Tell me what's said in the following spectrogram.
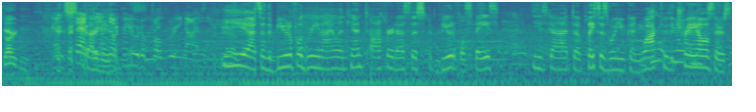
Garden. And set in the beautiful Green Island. Yeah. Yes, and the beautiful Green Island. Kent offered us this beautiful space He's got uh, places where you can walk through the trails. There's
